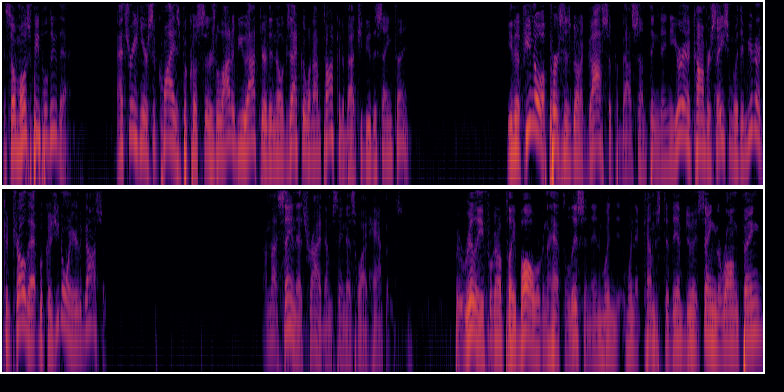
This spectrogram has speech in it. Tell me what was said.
And so most people do that. That's the reason you're so quiet is because there's a lot of you out there that know exactly what I'm talking about. You do the same thing. You know, if you know a person is going to gossip about something, then you're in a conversation with them. You're going to control that because you don't want to hear the gossip. I'm not saying that's right. I'm saying that's why it happens. But really, if we're going to play ball, we're going to have to listen. And when when it comes to them doing saying the wrong thing,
